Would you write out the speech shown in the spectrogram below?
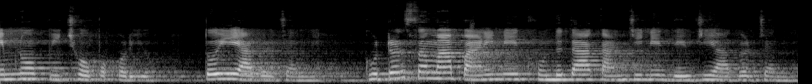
એમનો પીછો પકડ્યો તો એ આગળ ચાલ્યા. ઘૂંટણસમાં પાણીને ખૂંદતા કાનજીને દેવજી આગળ ચાલ્યા.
